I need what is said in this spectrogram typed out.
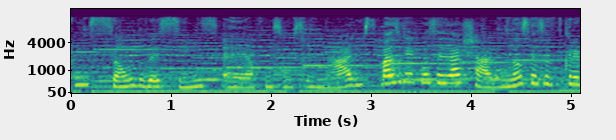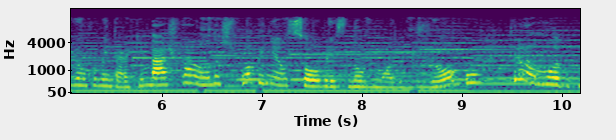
função do The Sims, é, a função cenários? Mas o que, é que vocês acharam? Não esqueça de escrever um comentário aqui embaixo falando a sua opinião sobre esse novo modo de jogo. Que não é um novo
